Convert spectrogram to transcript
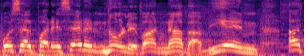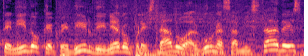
pues al parecer no le va nada bien. Ha tenido que pedir dinero prestado a algunas amistades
